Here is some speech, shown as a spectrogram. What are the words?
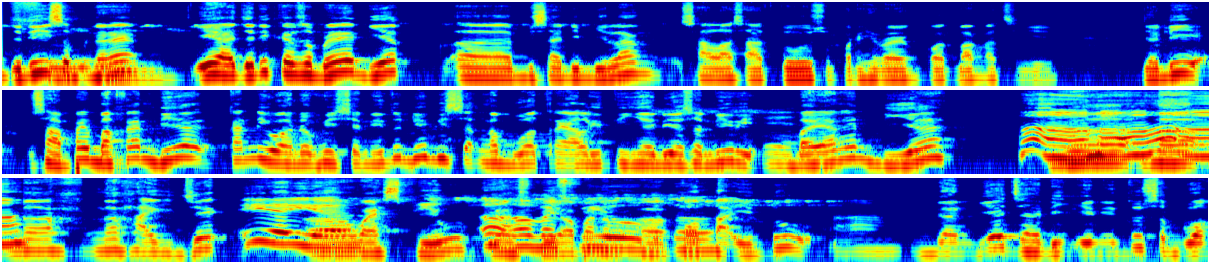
Jadi sebenarnya Iya, jadi sebenarnya dia eh, bisa dibilang salah satu superhero yang kuat banget sih. Jadi sampai bahkan dia kan di WandaVision itu dia bisa ngebuat realitinya dia sendiri. Iya. Bayangin dia Nge, nge, nge-hijack Iya iya. eh, Westview, eh, Westview, apa Westview, eh, betul. kota itu Heeh. dan dia jadiin itu sebuah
